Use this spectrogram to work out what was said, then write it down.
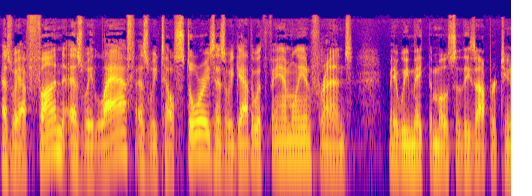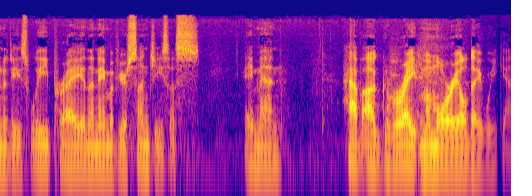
as we have fun, as we laugh, as we tell stories, as we gather with family and friends. May we make the most of these opportunities. We pray in the name of your Son, Jesus. Amen. Have a great Memorial Day weekend.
